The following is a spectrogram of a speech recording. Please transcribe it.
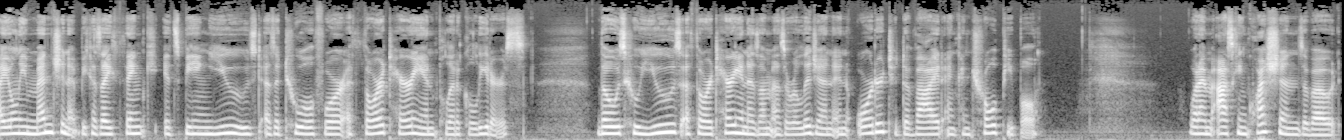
I only mention it because I think it's being used as a tool for authoritarian political leaders. Those who use authoritarianism as a religion in order to divide and control people. What I'm asking questions about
